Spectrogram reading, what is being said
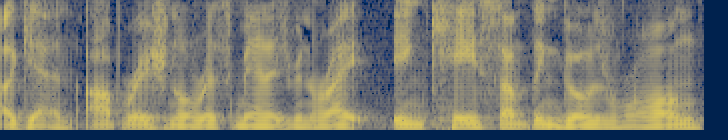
again, operational risk management, right? In case something goes wrong,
